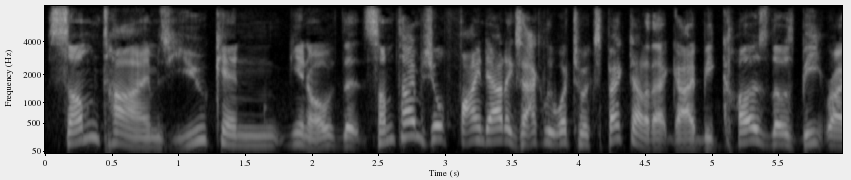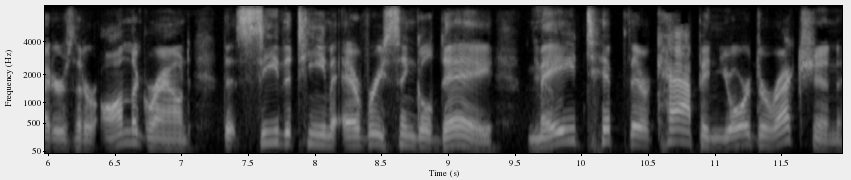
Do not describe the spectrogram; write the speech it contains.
sometimes you can, you know, that sometimes you'll find out exactly what to expect out of that guy because those beat writers that are on the ground that see the team every single day may tip their cap in your direction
